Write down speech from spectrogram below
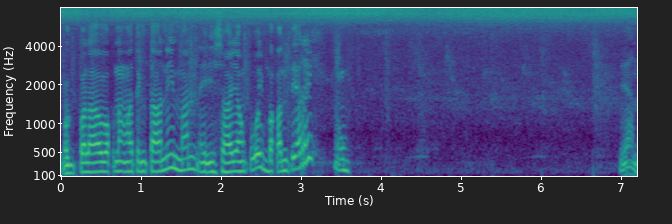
Magpalawak ng ating taniman ay sayang po ay bakante ari. Oh. yan.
